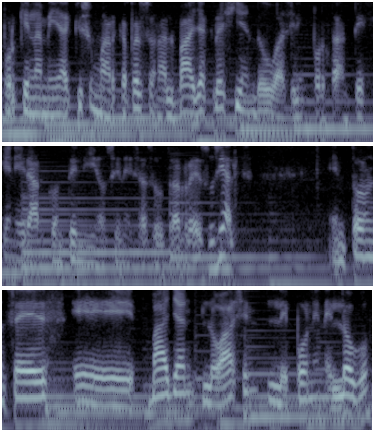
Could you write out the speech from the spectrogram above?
porque en la medida que su marca personal vaya creciendo va a ser importante generar contenidos en esas otras redes sociales. Entonces, eh, vayan, lo hacen, le ponen el logo,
